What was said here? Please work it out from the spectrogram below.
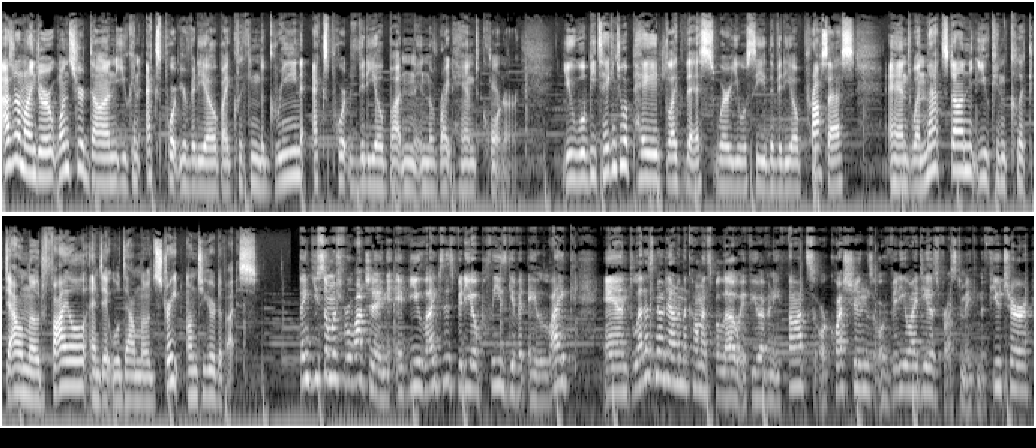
As a reminder, once you're done, you can export your video by clicking the green Export Video button in the right-hand corner. You will be taken to a page like this where you will see the video process, and when that's done, you can click download file and it will download straight onto your device. Thank you so much for watching. If you liked this video, please give it a like and let us know down in the comments below if you have any thoughts or questions or video ideas for us to make in the future.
